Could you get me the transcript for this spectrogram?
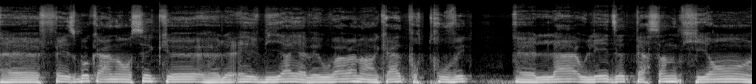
Euh, Facebook a annoncé que euh, le FBI avait ouvert une enquête pour trouver euh, là ou les dites personnes qui ont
